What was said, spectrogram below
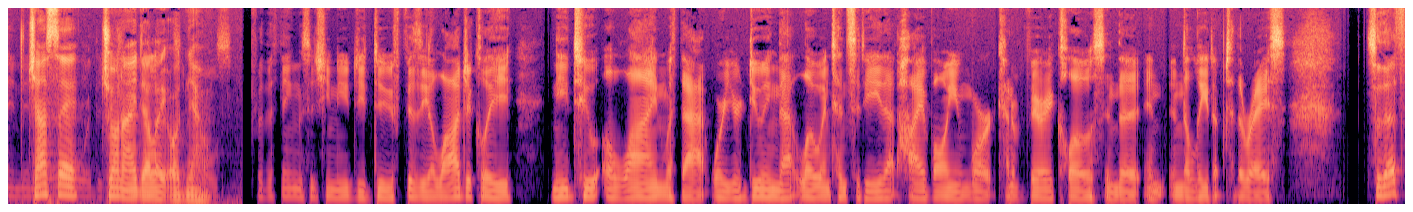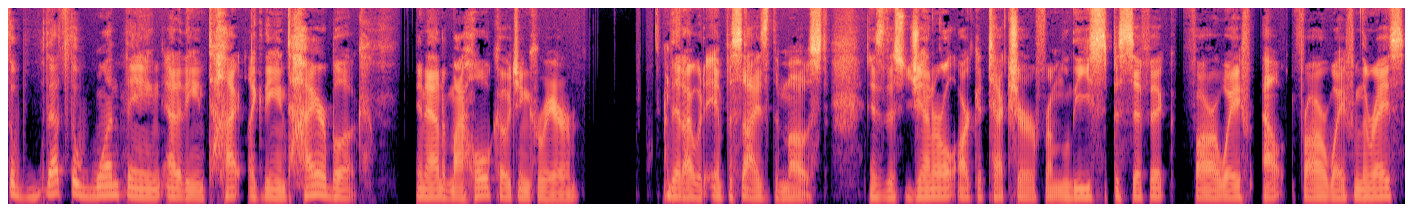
v čase čo najďalej od neho. Need to align with that where you're doing that low intensity that high volume work kind of very close in the in, in the lead up to the race so that's the that's the one thing out of the entire like the entire book and out of my whole coaching career that I would emphasize the most is this general architecture from least specific far away out far away from the race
